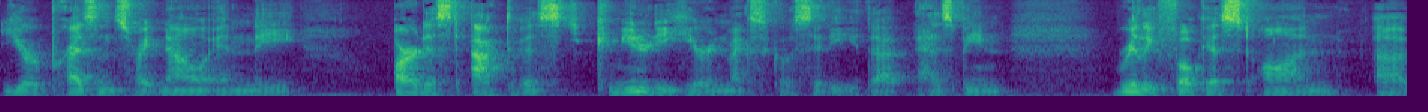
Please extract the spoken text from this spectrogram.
your presence right now in the artist activist community here in Mexico City that has been really focused on uh,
